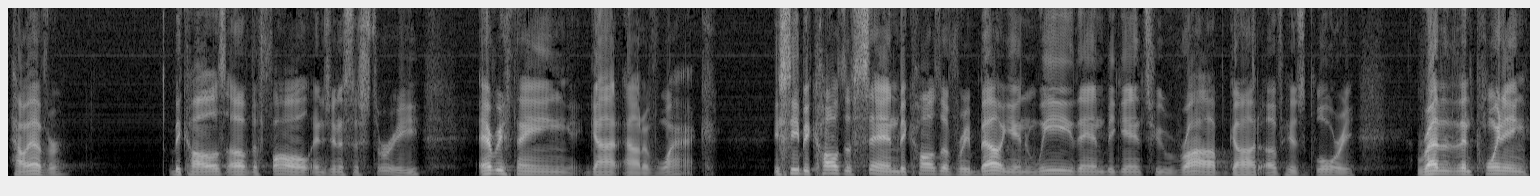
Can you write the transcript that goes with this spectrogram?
However, because of the fall in Genesis 3, everything got out of whack. You see, because of sin, because of rebellion, we then begin to rob God of his glory. Rather than pointing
